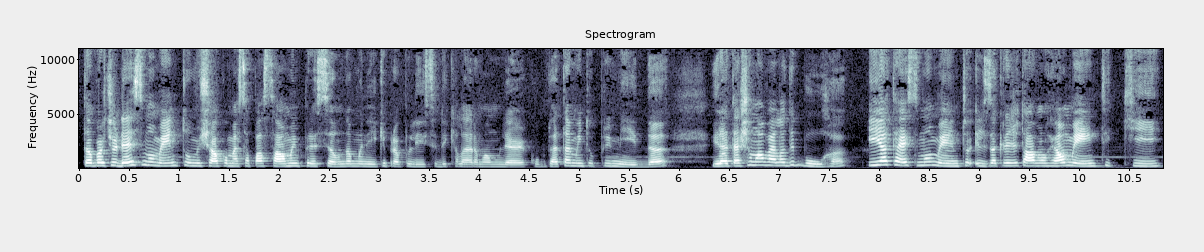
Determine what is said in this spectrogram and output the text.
Então a partir desse momento, o Michel começa a passar uma impressão da Monique para a polícia de que ela era uma mulher completamente oprimida. Ele até chamava ela de burra. E até esse momento, eles acreditavam realmente que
